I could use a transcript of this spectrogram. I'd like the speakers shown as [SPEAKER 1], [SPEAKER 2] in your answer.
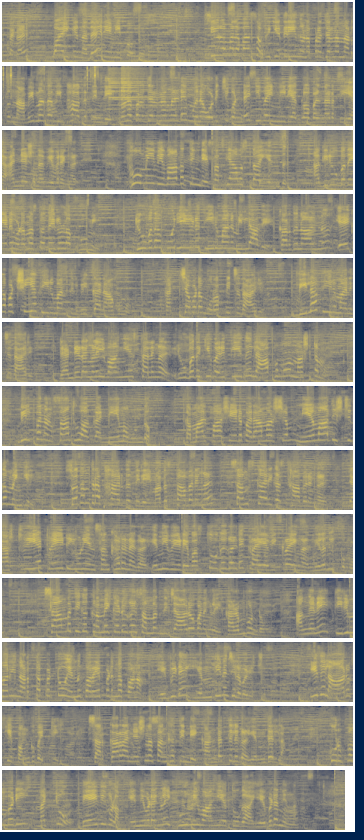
[SPEAKER 1] വാർത്തകൾ വായിക്കുന്നത് രമി പൗലോസ്. സീറോ മലബാർ സഭയ്ക്കെതിരെ നുണപ്രചരണം നടത്തുന്ന വിമത വിഭാഗത്തിന്റെ നുണപ്രചരണങ്ങളുടെ മുന ഒടിച്ചുകൊണ്ട് ഡിവൈൻ മീഡിയ ഗ്ലോബൽ നടത്തിയ അന്വേഷണ വിവരങ്ങൾ. ഭൂമി വിവാദത്തിന്റെ സത്യാവസ്ഥ എന്ത്? അതിരൂപതയുടെ ഉടമസ്ഥതയിലുള്ള ഭൂമി. രൂപത തീരുമാനമില്ലാതെ കർദിനാളിന് ഏകപക്ഷീയ തീരുമാനത്തിൽ വിൽക്കാനാകുമോ? കച്ചവടം ഉറപ്പിച്ചതാര് വില തീരുമാനിച്ചതാര് രണ്ടിടങ്ങളിൽ വാങ്ങിയ സ്ഥലങ്ങൾ രൂപതയ്ക്ക് വരുത്തിയത് ലാഭമോ നഷ്ടമോ? വിൽപ്പന അസാധുവാക്കാൻ നിയമമുണ്ടോ? കമാൽ പാഷയുടെ പരാമർശം നിയമാധിഷ്ഠിതമെങ്കിൽ സ്വതന്ത്ര ഭാരതത്തിലെ മതസ്ഥാപനങ്ങൾ സാംസ്കാരിക സ്ഥാപനങ്ങൾ രാഷ്ട്രീയ ട്രേഡ് യൂണിയൻ സംഘടനകൾ എന്നിവയുടെ വസ്തുവകകളുടെ ക്രയവിക്രയങ്ങൾ നിലനിൽക്കുമോ? സാമ്പത്തിക ക്രമക്കേടുകൾ സംബന്ധിച്ച ആരോപണങ്ങളിൽ കഴമ്പുണ്ടോ? അങ്ങനെ തിരിമറി നടത്തപ്പെട്ടു എന്ന് പറയപ്പെടുന്ന പണം എവിടെ എന്തിനു ചിലവഴിച്ചു? ഇതിൽ ആരൊക്കെ പങ്കുപറ്റി? സർക്കാർ അന്വേഷണ സംഘത്തിന്റെ കണ്ടെത്തലുകൾ എന്തെല്ലാം? കുറുപ്പമ്പടി മറ്റോ ദേവികുളം എന്നിവിടങ്ങളിൽ ഭൂമി വാങ്ങിയ തുക എവിടെ നിന്ന്?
